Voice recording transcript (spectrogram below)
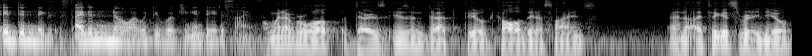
it didn't exist. I didn't know I would be working in data science. When I grow up, there isn't that field called data science. And I think it's really new.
